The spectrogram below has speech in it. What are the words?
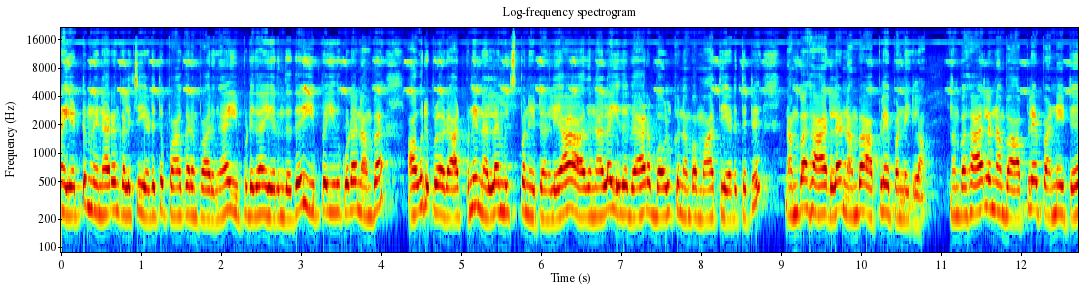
நான் எட்டு மணி நேரம் கழித்து எடுத்து பார்க்குறேன் பாருங்கள் இப்படி தான் இருந்தது. இப்போ இது கூட நம்ம அவரி பவுடர் ஆட் பண்ணி நல்லா மிக்ஸ் பண்ணிட்டோம் இல்லையா? அதனால் இதை வேறு பவுலுக்கு நம்ம மாற்றி எடுத்துகிட்டு நம்ம ஹேரில் நம்ம அப்ளை பண்ணிக்கலாம். நம்ம ஹேரில் நம்ம அப்ளை பண்ணிவிட்டு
